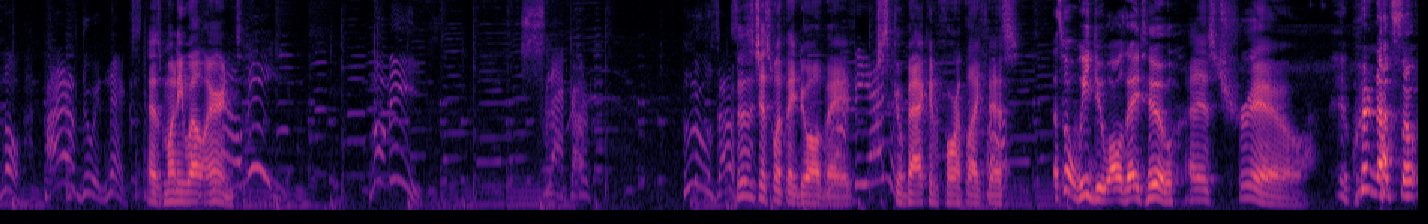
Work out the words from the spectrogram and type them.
No, I'll do it next. That's money well earned. No, me. Me. Slacker. Loser. This is just what they do all day. Just go back and forth like this. That's what we do all day too. That is true. We're not so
